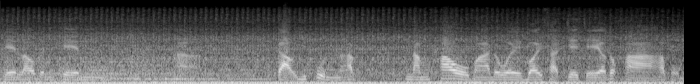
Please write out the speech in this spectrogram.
เคนเราเป็นเคนเก่าญี่ปุ่นนะครับนำเข้ามาโดยบริษัท JJ Auto Car ครับผม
